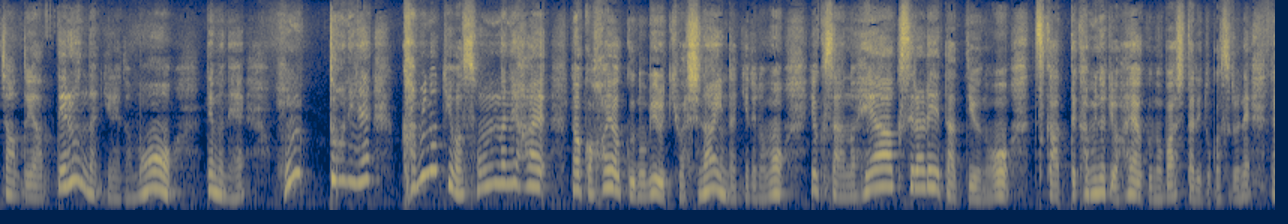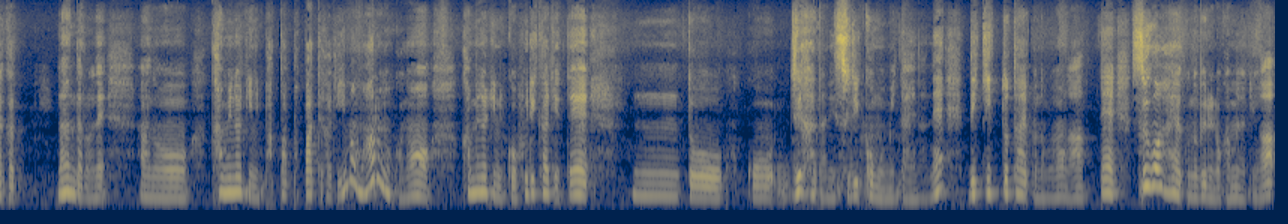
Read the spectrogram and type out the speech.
ちゃんとやってるんだけれども、でもね、本当にね、髪の毛はそんなにはなんか早く伸びる気はしないんだけれども、よくさ、あの、ヘアアクセラレーターっていうのを使って髪の毛を早く伸ばしたりとかするね。なんか、なんだろうね、あの、髪の毛にパッパッパッパって書いて、今もあるのかな髪の毛にこう振りかけて、うんと、こう、地肌にすり込むみたいなね、リキッドタイプのものがあって、すごい早く伸びるの、髪の毛が。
